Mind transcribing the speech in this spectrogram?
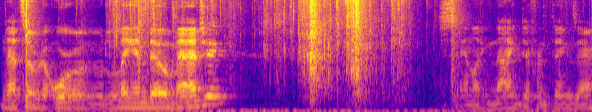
And that's over to Orlando Magic. Saying like nine different things there.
